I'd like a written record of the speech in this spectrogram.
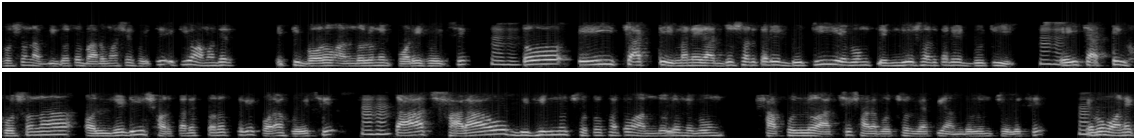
ঘোষণা বিগত বারো মাসে হয়েছে এটিও আমাদের একটি বড় আন্দোলনের পরে হয়েছে। তো এই চারটি মানে রাজ্য সরকারের দুটি এবং কেন্দ্রীয় সরকারের দুটি। এই চারটি ঘোষণা অলরেডি সরকারের তরফ থেকে করা হয়েছে। তাছাড়াও বিভিন্ন ছোটখাটো আন্দোলন এবং সাফল্য আছে সারা বছর ব্যাপী আন্দোলন চলেছে এবং অনেক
